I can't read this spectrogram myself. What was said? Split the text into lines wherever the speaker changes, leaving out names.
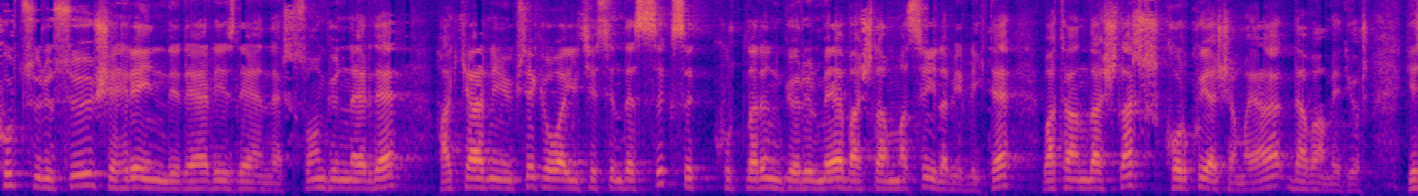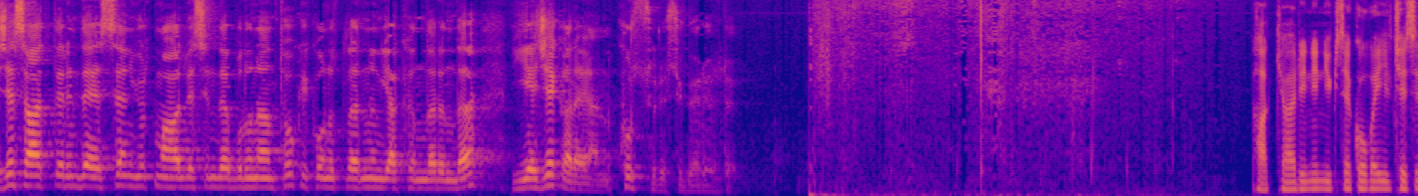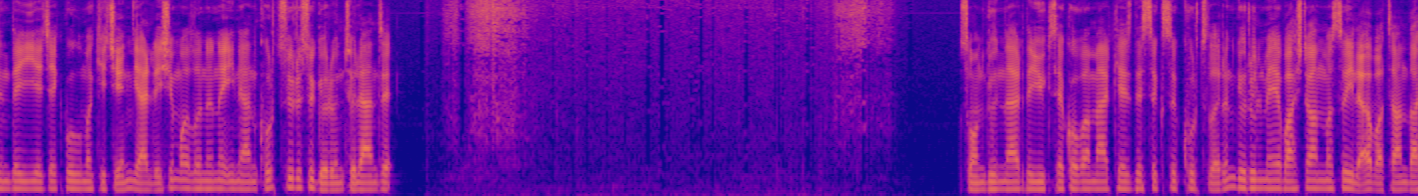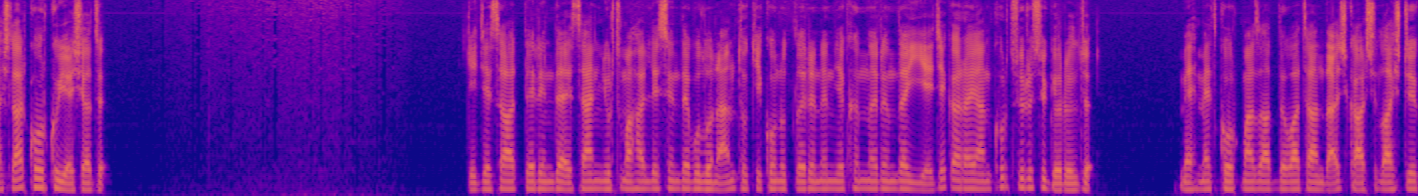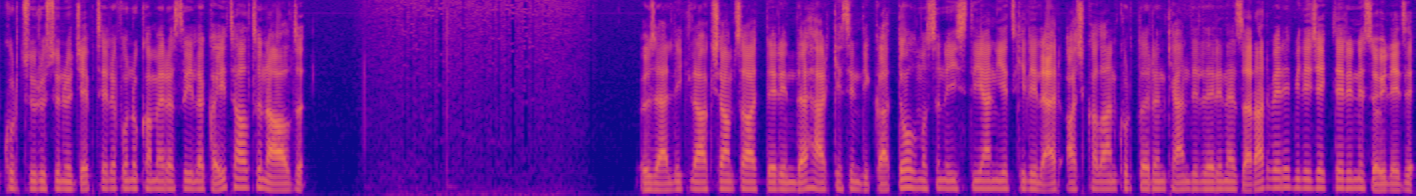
Kurt sürüsü şehre indi değerli izleyenler. Son günlerde Hakkari'nin Yüksekova ilçesinde sık sık kurtların görülmeye başlanmasıyla birlikte vatandaşlar korku yaşamaya devam ediyor. Gece saatlerinde Esenyurt mahallesinde bulunan TOKİ konutlarının yakınlarında yiyecek arayan kurt sürüsü görüldü.
Hakkari'nin Yüksekova ilçesinde yiyecek bulmak için yerleşim alanına inen kurt sürüsü görüntülendi. Son günlerde Yüksekova merkezde sık sık kurtların görülmeye başlanmasıyla vatandaşlar korku yaşadı. Gece saatlerinde Esenyurt mahallesinde bulunan TOKİ konutlarının yakınlarında yiyecek arayan kurt sürüsü görüldü. Mehmet Korkmaz adlı vatandaş karşılaştığı kurt sürüsünü cep telefonu kamerasıyla kayıt altına aldı. Özellikle akşam saatlerinde herkesin dikkatli olmasını isteyen yetkililer aç kalan kurtların kendilerine zarar verebileceklerini söyledi.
